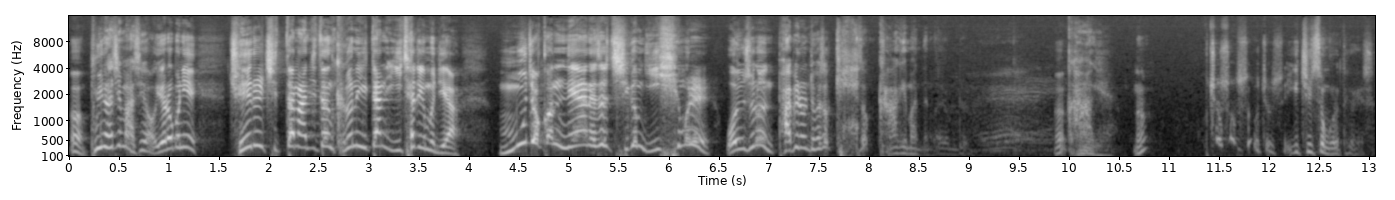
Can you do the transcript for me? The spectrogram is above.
어, 부인하지 마세요. 여러분이 죄를 짓든 안 짓든 그거는 일단 2차적인 문제야. 무조건 내 안에서 지금 이 힘을 원수는 바빌론을 통해서 계속 강하게 만드는 거예요, 여러분들. 어, 강하게. 어? 어쩔 수 없어, 어쩔 수 없어. 이게 질성으로 어떻게 해서.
